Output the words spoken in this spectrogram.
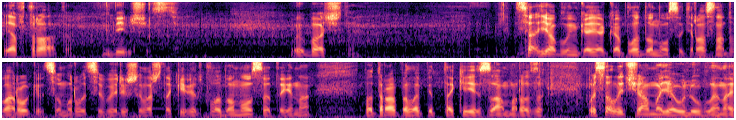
я втратив. Більшість. Ви бачите. Ця яблунька, яка плодоносить раз на два роки, в цьому році вирішила ж таки відплодоносити і на потрапила під такий заморозок. Ось алича моя улюблена.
